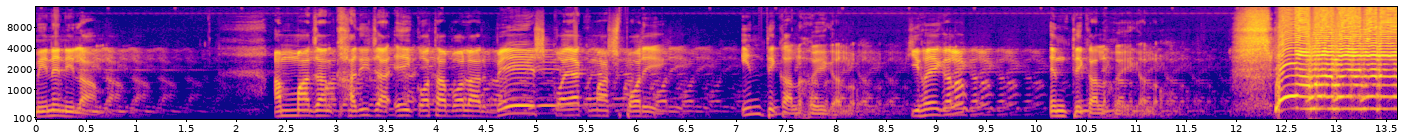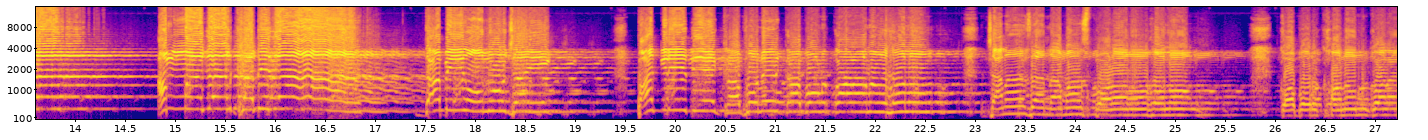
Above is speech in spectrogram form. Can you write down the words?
মেনে নিলাম। আম্মা জান খাদিজা এই কথা বলার বেশ কয়েক মাস পরে ইন্তেকাল হয়ে গেল। কি হয়ে গেল? ইন্তেকাল হয়ে গেল। আম্মা জান খাদিজা দাবি অনুযায়ী পাগড়ি দিয়ে কাফনের কাপড় করানো হলো জানাজা নামাজ পড়ানো হলো। কবর খনন করা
